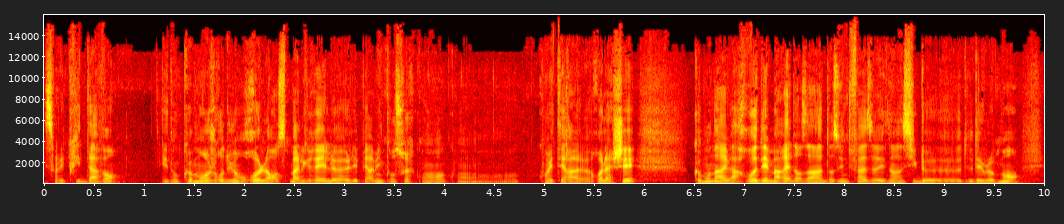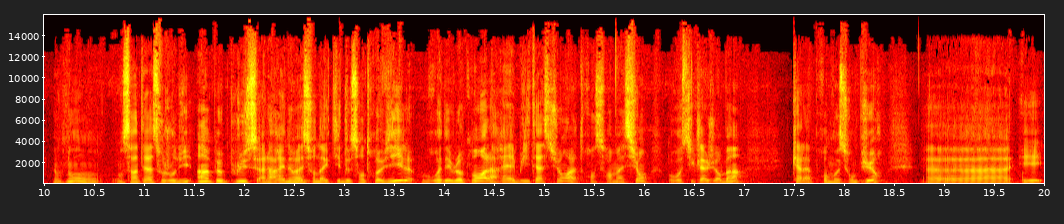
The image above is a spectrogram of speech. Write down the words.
ce sont les prix d'avant. Et donc, comment aujourd'hui on relance, malgré le- les permis de construire qui ont, été relâchés, comment on arrive à redémarrer dans, un- dans une phase, dans un cycle de, développement. Donc, nous, on, s'intéresse aujourd'hui un peu plus à la rénovation d'actifs de centre-ville, au redéveloppement, à la réhabilitation, à la transformation, au recyclage urbain, qu'à la promotion pure. Euh, et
